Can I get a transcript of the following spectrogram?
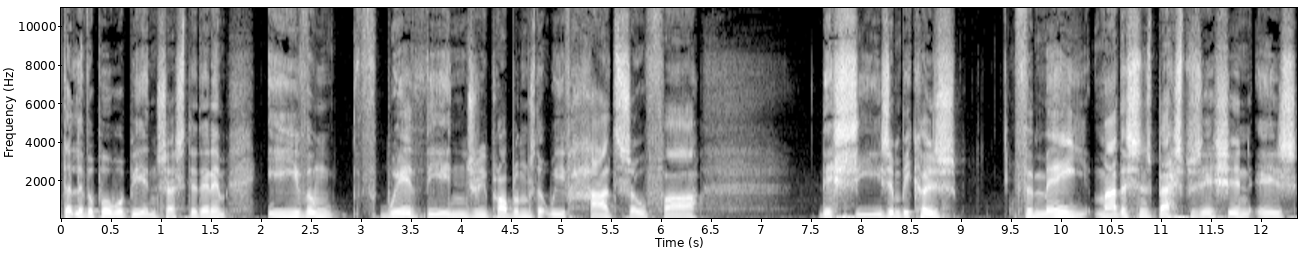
that Liverpool would be interested in him, even with the injury problems that we've had so far this season. Because for me, Maddison's best position is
